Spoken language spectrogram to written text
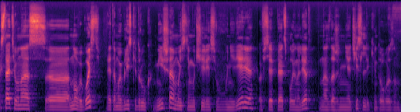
Сегодня, кстати, у нас э, новый гость. Это мой близкий друг Миша. Мы с ним учились в универе все пять с половиной лет. Нас даже не отчислили каким-то образом.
